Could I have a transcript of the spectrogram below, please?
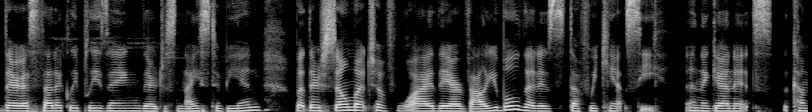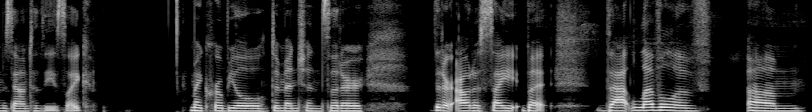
They're aesthetically pleasing. They're just nice to be in. But there's so much of why they are valuable that is stuff we can't see. And again, it's it comes down to these like microbial dimensions that are that are out of sight but that level of um,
